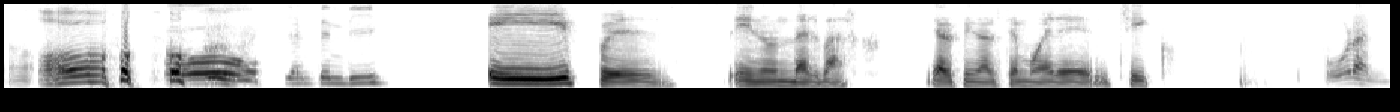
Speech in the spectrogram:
Oh, Oh. ya entendí. Y pues inunda el barco. Y al final se muere el chico. Órale.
